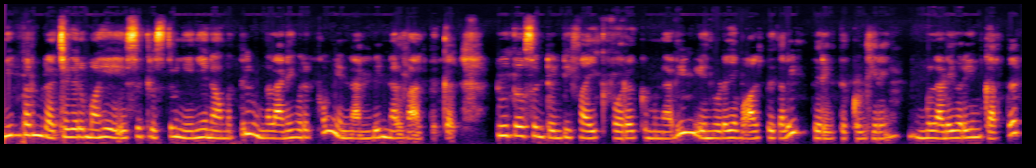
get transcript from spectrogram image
மீட்பரும் ரச்சகருமாகிய இயேசு கிறிஸ்துவின் இனிய நாமத்தில் உங்கள் அனைவருக்கும் என் அன்பின் நல்வாழ்த்துக்கள். டூ தௌசண்ட் டுவெண்ட்டி ஃபைவ்க்கு போகிறதுக்கு முன்னாடி என்னுடைய வாழ்த்துக்களை தெரிவித்துக் கொள்கிறேன். உங்கள் அனைவரையும் கர்த்தர்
